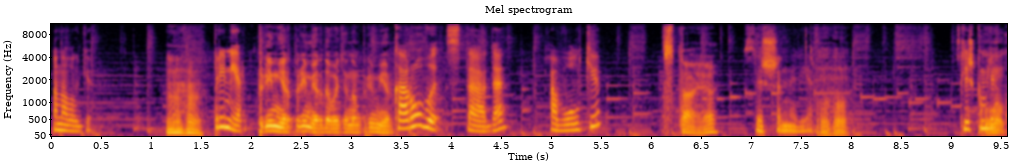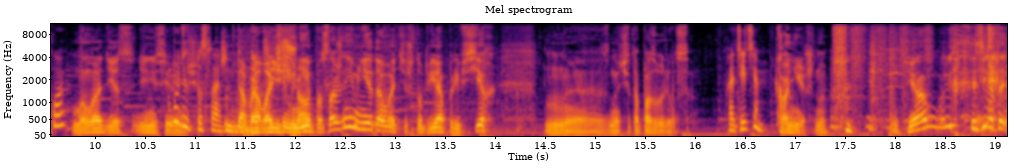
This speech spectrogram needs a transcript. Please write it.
аналогию. Пример. Пример, пример, давайте нам пример. Коровы стада, а волки Стая. совершенно верно. Мгм. Слишком Ну, легко? молодец, Денис Евгеньевич. Будет посложнее. Давайте Давайте еще. мне, посложнее мне давайте, чтобы я при всех, э, значит, опозорился. Хотите? Конечно. Я, это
